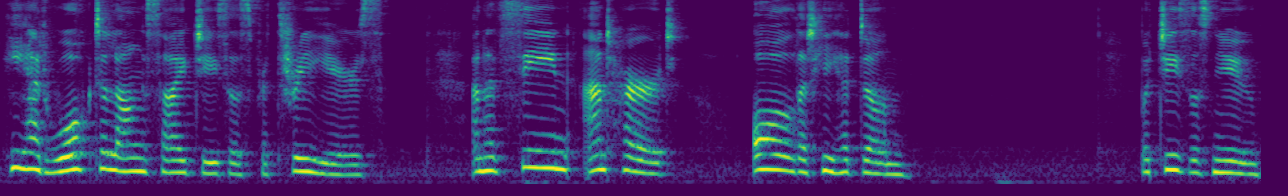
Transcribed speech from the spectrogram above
He had walked alongside Jesus for three years and had seen and heard all that he had done. But Jesus knew.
